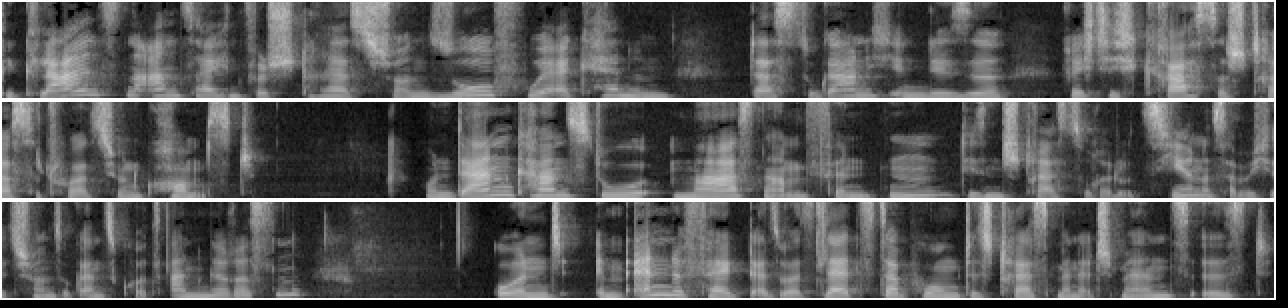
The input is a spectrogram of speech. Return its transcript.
die kleinsten Anzeichen für Stress schon so früh erkennen, dass du gar nicht in diese richtig krasse Stresssituation kommst. Und dann kannst du Maßnahmen finden, diesen Stress zu reduzieren. Das habe ich jetzt schon so ganz kurz angerissen. Und im Endeffekt, also als letzter Punkt des Stressmanagements, ist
